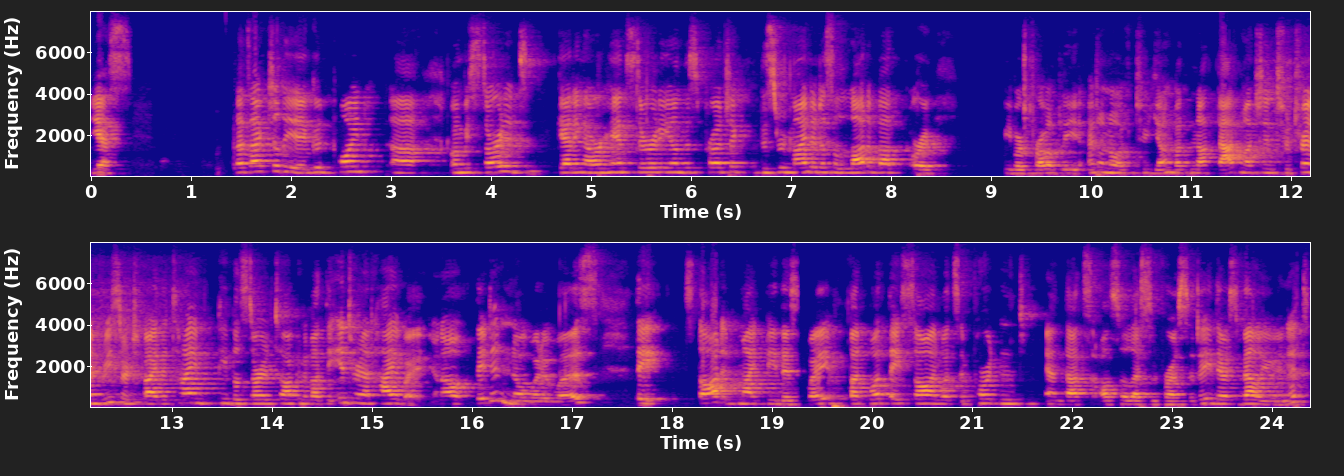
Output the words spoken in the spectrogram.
yes, that's actually a good point. Uh, when we started getting our hands dirty on this project, this reminded us a lot about, or we were probably, I don't know if too young, but not that much into trend research by the time people started talking about the internet highway. You know, they didn't know what it was. They thought it might be this way, but what they saw and what's important, and that's also a lesson for us today, there's value in it.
